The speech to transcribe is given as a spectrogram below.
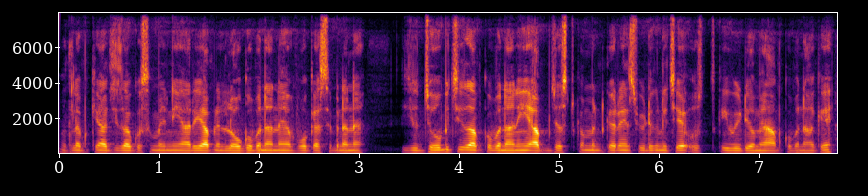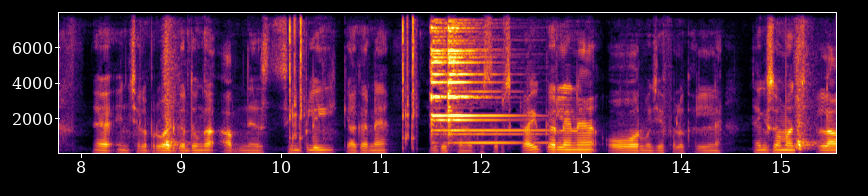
मतलब क्या चीज़ आपको समझ नहीं आ रही है, आपने लोगो बनाना है, वो कैसे बनाना है, ये जो भी चीज़ आपको बनानी है, आप जस्ट कमेंट करें इस वीडियो के नीचे, उसकी वीडियो मैं आपको बना के इंशाल्लाह प्रोवाइड कर दूँगा। आपने सिंपली क्या करना है यूट्यूब चैनल को सब्सक्राइब कर लेना है और मुझे फॉलो कर लेना है। Thank you so much Allah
